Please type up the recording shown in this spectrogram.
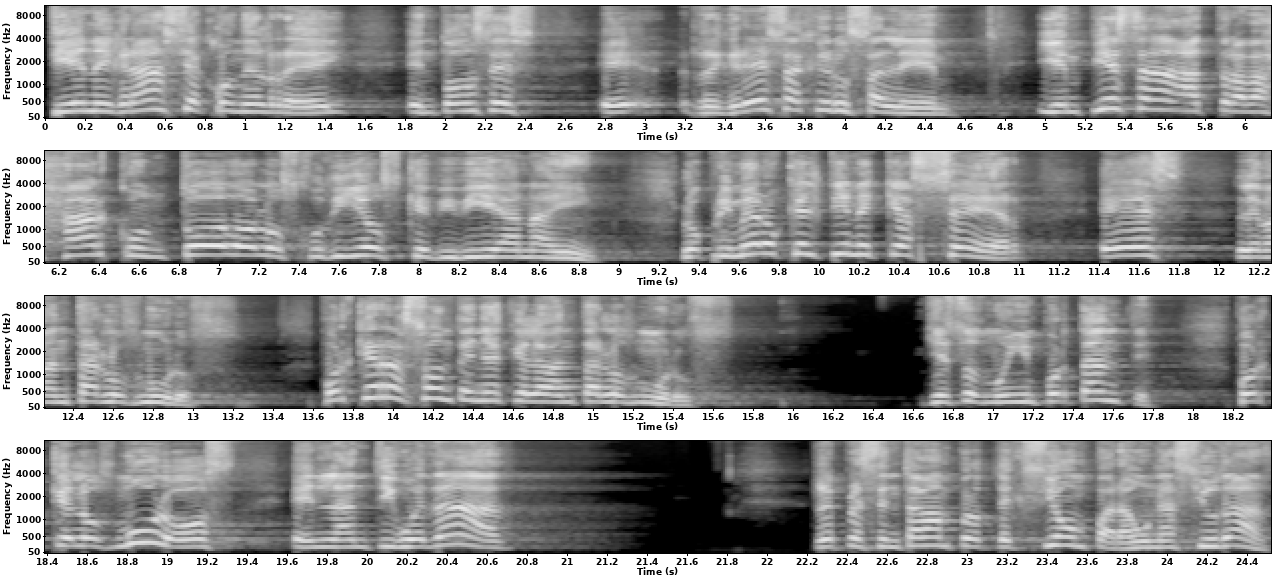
tiene gracia con el rey, entonces eh, regresa a Jerusalén y empieza a trabajar con todos los judíos que vivían ahí. Lo primero que él tiene que hacer es levantar los muros. ¿Por qué razón tenía que levantar los muros? Y esto es muy importante, porque los muros en la antigüedad representaban protección para una ciudad.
